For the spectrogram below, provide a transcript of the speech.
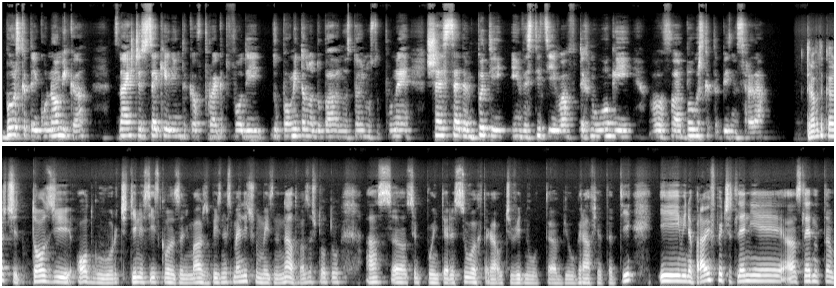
българската економика, знаеш, че всеки един такъв проект води допълнителна добавена стоеност от поне 6-7 пъти инвестиции в технологии в българската бизнес среда. Трябва да кажа, че този отговор, че ти не си искал да занимаваш с бизнес, мен лично ме изненадва, защото аз се поинтересувах така очевидно от биографията ти и ми направи впечатление следната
